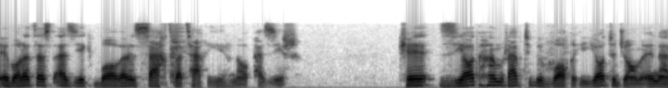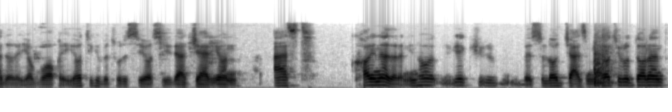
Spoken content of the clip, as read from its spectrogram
عبارت است از یک باور سخت و تغییر ناپذیر که زیاد هم ربطی به واقعیات جامعه نداره یا واقعیاتی که به طور سیاسی در جریان است کاری ندارن. اینها یک به اصطلاح جزمیاتی رو دارند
